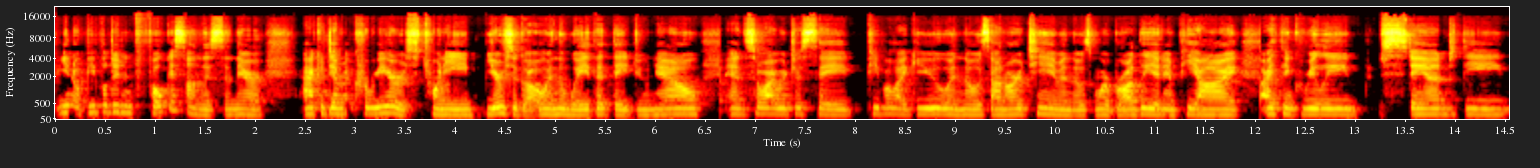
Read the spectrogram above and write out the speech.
you know people didn't focus on this in their academic careers 20 years ago in the way that they do now. And so i would just say people like you and those on our team and those more broadly at mpi i think really stand the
